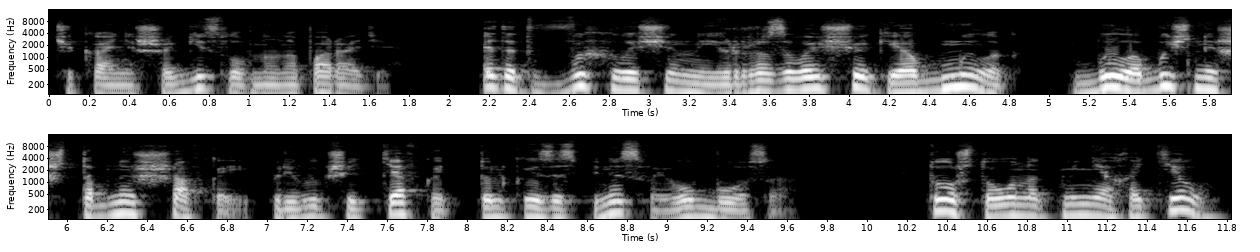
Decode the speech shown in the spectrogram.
чеканя шаги, словно на параде. Этот выхолощенный розовощекий обмылок был обычной штабной шавкой, привыкшей тявкать только из-за спины своего босса. То, что он от меня хотел,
